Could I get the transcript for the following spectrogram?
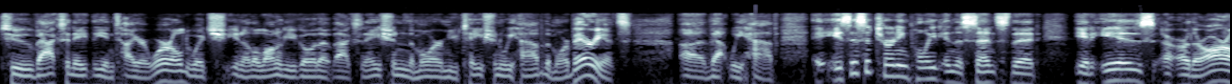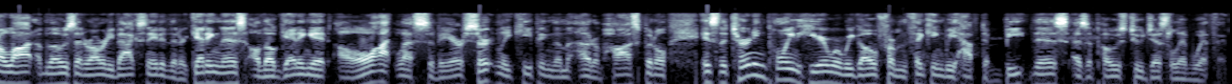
to vaccinate the entire world. Which you know, the longer you go without vaccination, the more mutation we have, the more variants uh, that we have. Is this a turning point in the sense that it is, or there are a lot of those that are already vaccinated that are getting this, although getting it a lot less severe, certainly keeping them out of hospital? Is the turning point here where we go from thinking we have to beat this as opposed to just live with it?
